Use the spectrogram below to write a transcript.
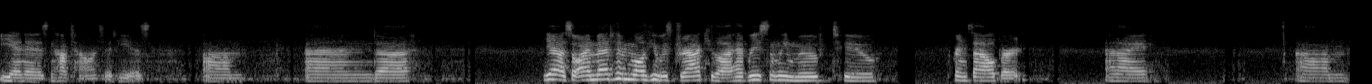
Ian is and how talented he is. Um, and uh, yeah, so I met him while he was Dracula. I had recently moved to Prince Albert, and I, um,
